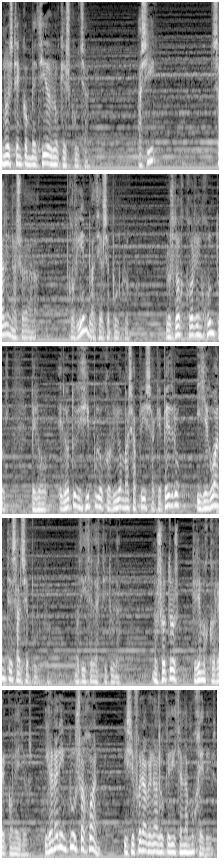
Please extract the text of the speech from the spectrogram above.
no estén convencidos de lo que escuchan. Así salen a su, corriendo hacia el sepulcro. Los dos corren juntos, pero el otro discípulo corrió más a prisa que Pedro y llegó antes al sepulcro, nos dice la escritura. Nosotros queremos correr con ellos y ganar incluso a Juan, y si fuera verdad lo que dicen las mujeres,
